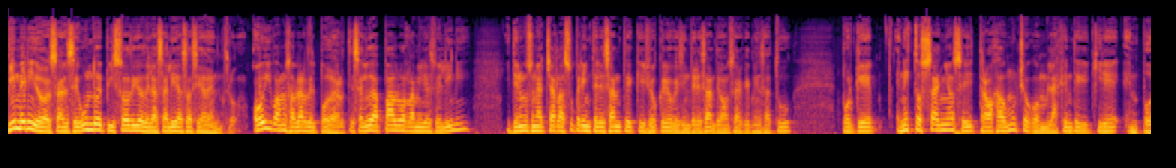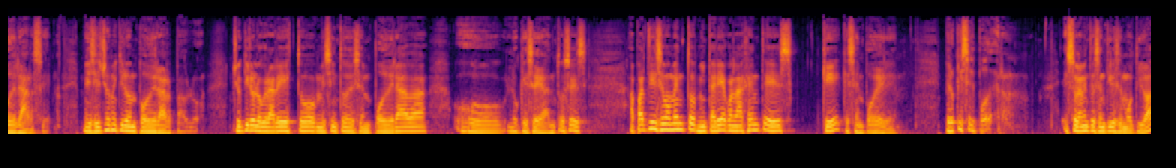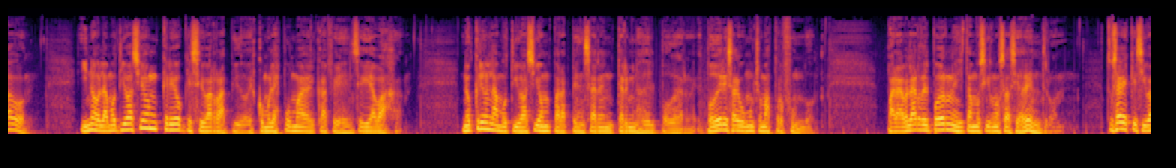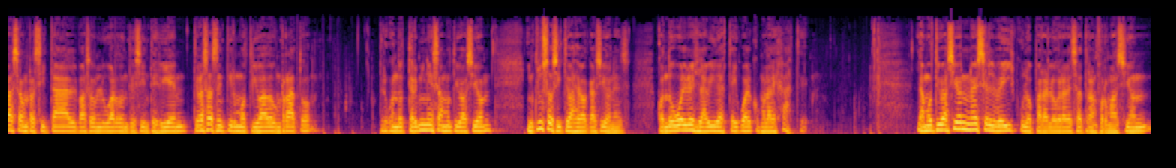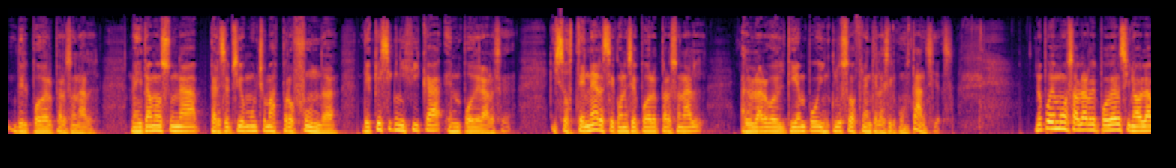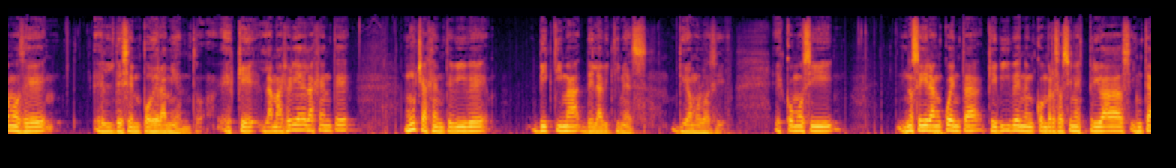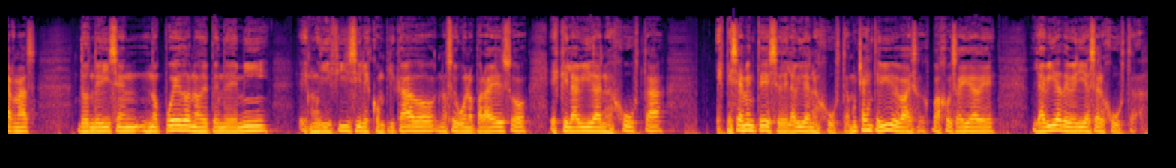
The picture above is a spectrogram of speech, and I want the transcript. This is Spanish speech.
Bienvenidos al segundo episodio de las salidas hacia adentro. Hoy vamos a hablar del poder. Te saluda Pablo Ramírez Bellini y tenemos una charla súper interesante que yo creo que es interesante. Vamos a ver qué piensas tú. Porque en estos años he trabajado mucho con la gente que quiere empoderarse. Me dice, yo me quiero empoderar, Pablo. Yo quiero lograr esto, me siento desempoderada o lo que sea. Entonces, a partir de ese momento, mi tarea con la gente es que, que se empodere. Pero ¿qué es el poder? ¿Es solamente sentirse motivado? Y no, la motivación creo que se va rápido, es como la espuma del café, enseguida baja. No creo en la motivación para pensar en términos del poder. El poder es algo mucho más profundo. Para hablar del poder necesitamos irnos hacia adentro. Tú sabes que si vas a un recital, vas a un lugar donde te sientes bien, te vas a sentir motivado un rato, pero cuando termine esa motivación, incluso si te vas de vacaciones, cuando vuelves la vida está igual como la dejaste. La motivación no es el vehículo para lograr esa transformación del poder personal. Necesitamos una percepción mucho más profunda de qué significa empoderarse y sostenerse con ese poder personal a lo largo del tiempo, incluso frente a las circunstancias. No podemos hablar de poder si no hablamos de el desempoderamiento. Es que la mayoría de la gente, mucha gente vive víctima de la victimez, digámoslo así. Es como si no se dieran cuenta que viven en conversaciones privadas internas donde dicen no puedo, no depende de mí, es muy difícil, es complicado, no soy bueno para eso, es que la vida no es justa, especialmente ese de la vida no es justa. Mucha gente vive bajo esa idea de la vida debería ser justa.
